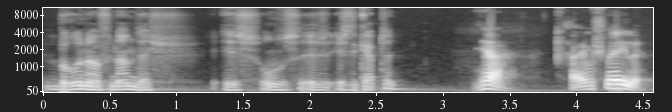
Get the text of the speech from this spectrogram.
Bruno Fernandes is, ons, is, is de captain. Ja, ga je hem spelen?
